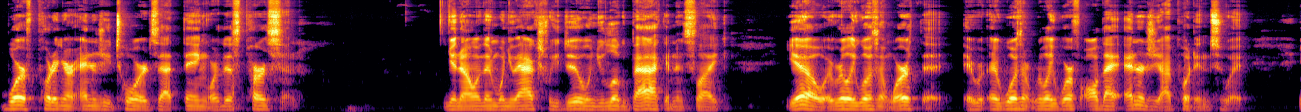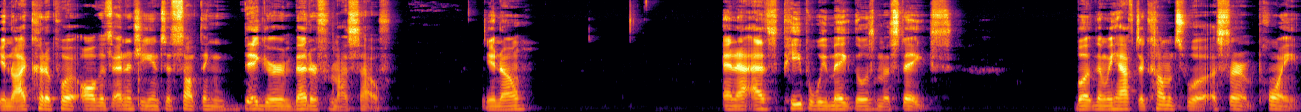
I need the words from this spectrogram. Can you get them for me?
worth putting our energy towards that thing or this person? You know, and then when you actually do and you look back and it's like, yo, it really wasn't worth it it, it wasn't really worth all that energy I put into it. You know, I could have put all this energy into something bigger and better for myself. You know? And as people, we make those mistakes. But then we have to come to a, a certain point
